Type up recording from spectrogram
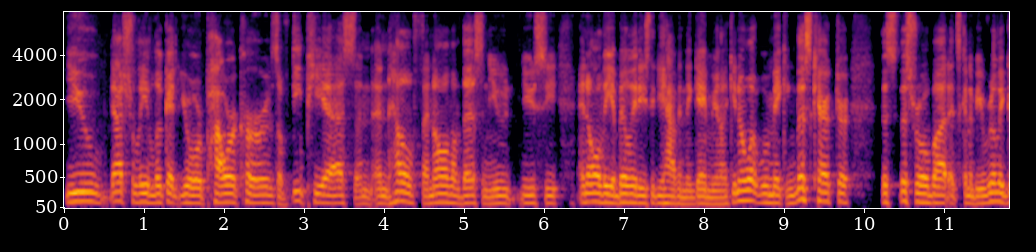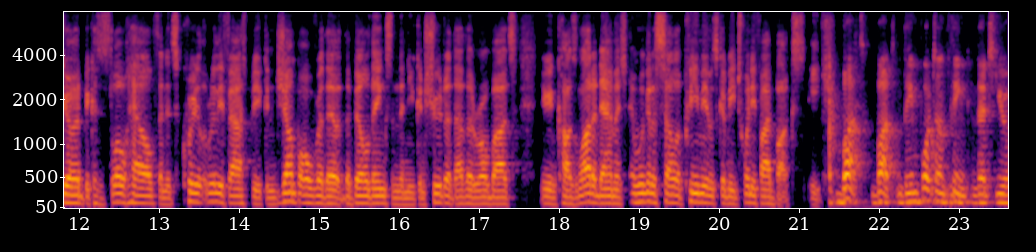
you naturally look at your power curves of DPS and, and health and all of this, and you you see and all the abilities that you have in the game. You're like, you know what? We're making this character this this robot it's going to be really good because it's low health and it's really fast but you can jump over the the buildings and then you can shoot at the other robots. You can cause a lot of damage and we're going to sell a premium. It's going to be 25 bucks each. But but the important thing that you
